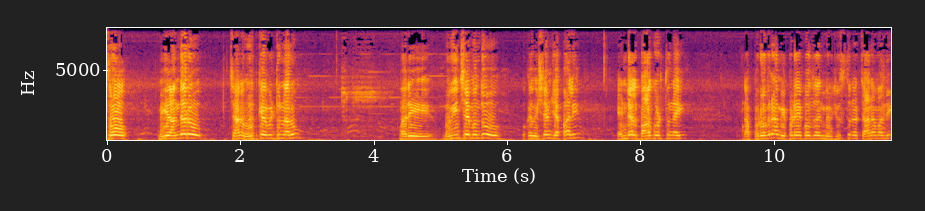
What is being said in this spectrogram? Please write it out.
సో మీరందరూ చాలా ఓపిక వింటున్నారు. మరి ముగించే ముందు ఒక విషయం చెప్పాలి. ఎండలు బాగా కొడుతున్నాయి. నా ప్రోగ్రామ్ ఇప్పుడైపోతుందని మీరు చూస్తున్నారు చాలామంది.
